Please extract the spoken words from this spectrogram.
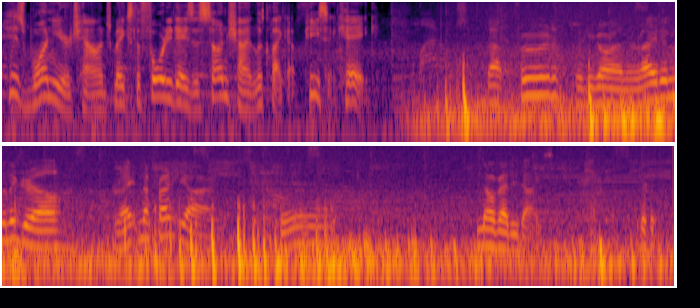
His one year challenge makes the 40 days of sunshine look like a piece of cake. That food will be going right into the grill, right in the front yard. No Betty dogs.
